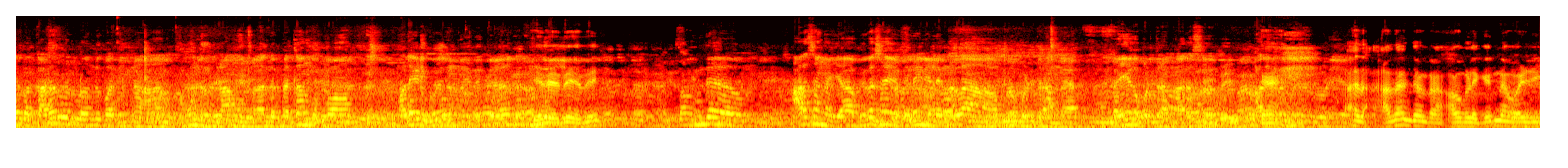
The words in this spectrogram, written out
இப்போ கடலூர்ல வந்து பாத்தீங்கன்னா மூன்று கிராமங்கள். அந்த பெத்தாங்குப்பம் மலையடி குப்பம் இதுக்கு எது எது எது? இந்த அரசாங்கம் ஐயா விவசாய விளைநிலங்கள்லாம் அப்புறப்படுத்துறாங்க. கையகப்படுத்துறாங்க அரசு. அதான் சொல்கிறேன் அவங்களுக்கு என்ன வழி?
